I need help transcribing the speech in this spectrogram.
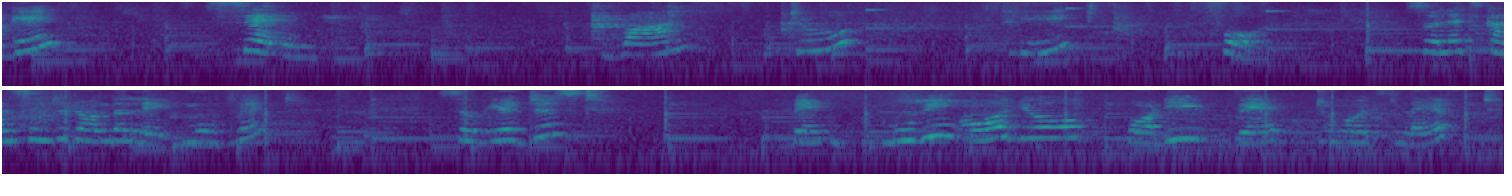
Again same. One two three four. So let's concentrate on the leg movement. So we are just bend, moving all your body weight towards left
